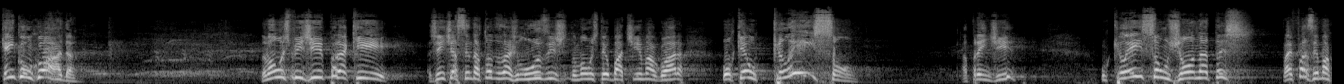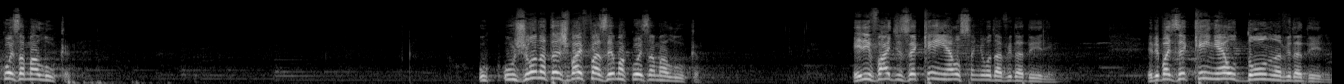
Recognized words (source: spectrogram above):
Quem concorda? Vamos pedir para que a gente acenda todas as luzes, não vamos ter o batismo agora, porque o Cleison, aprendi, o Cleison Jonatas vai fazer uma coisa maluca. O, o Jonatas vai fazer uma coisa maluca. Ele vai dizer quem é o Senhor da vida dele. Ele vai dizer quem é o dono da vida dele.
